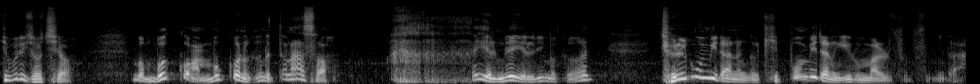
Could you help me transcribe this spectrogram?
기분이 좋죠. 뭐 먹고 안 먹고는 그거는 떠나서 아, 열매 열리면 그 즐거움이라는 건 기쁨이라는 게 이루 말할 수 없습니다.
